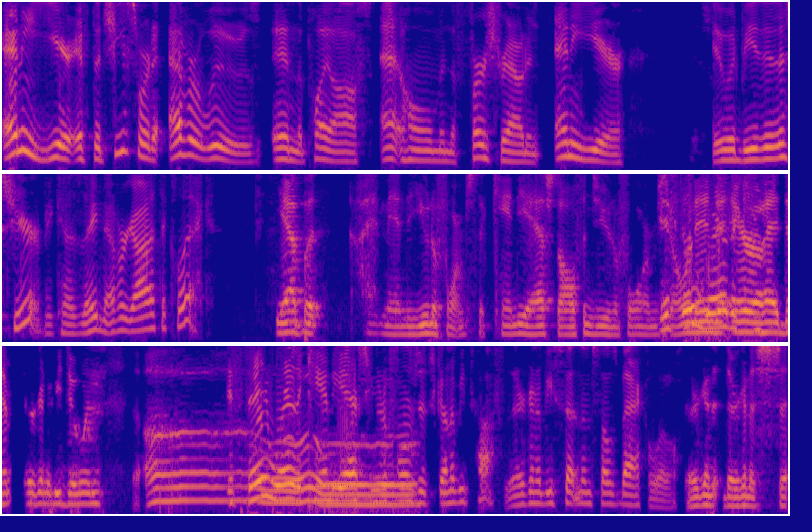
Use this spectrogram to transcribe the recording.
any year, if the Chiefs were to ever lose in the playoffs at home in the first round in any year, it would be this year because they never got it to click. Yeah, but man, the uniforms, the candy ass Dolphins uniforms, If going into the can- Arrowhead, they're, they're going to be doing. Oh, If they wear the candy ass uniforms, oh. it's going to be tough. They're going to be setting themselves back a little. They're gonna they're gonna si-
